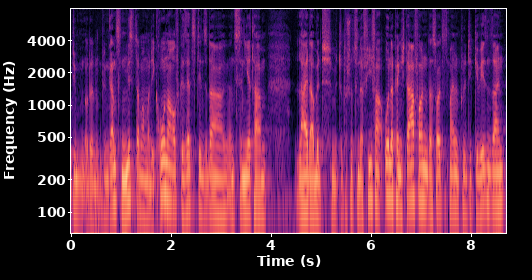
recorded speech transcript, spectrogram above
dem, oder dem ganzen Mist, da haben wir mal die Krone aufgesetzt, den sie da inszeniert haben leider mit, mit Unterstützung der FIFA. Unabhängig davon, das sollte es mal in Politik gewesen sein,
